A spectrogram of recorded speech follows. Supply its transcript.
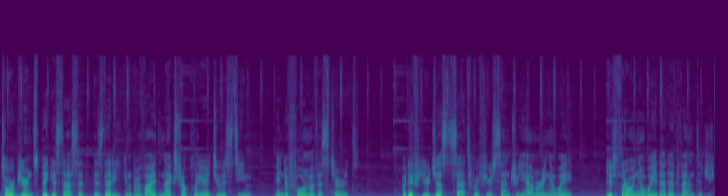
Torbjorn's biggest asset is that he can provide an extra player to his team, in the form of his turret. But if you're just sat with your sentry hammering away, you're throwing away that advantage.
